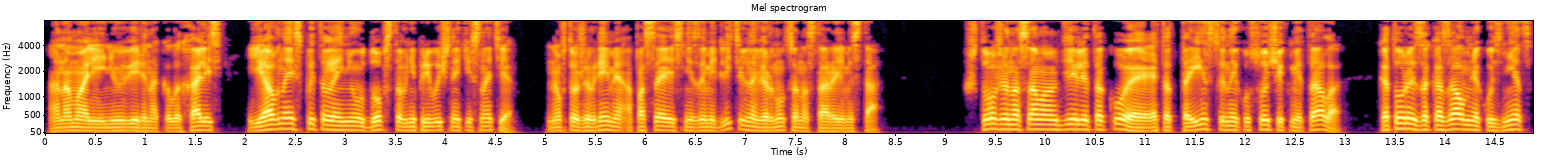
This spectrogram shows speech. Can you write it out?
Аномалии неуверенно колыхались, явно испытывая неудобства в непривычной тесноте, но в то же время опасаясь незамедлительно вернуться на старые места. Что же на самом деле такое этот таинственный кусочек металла, который заказал мне кузнец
